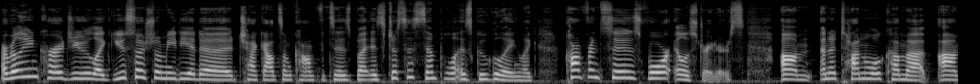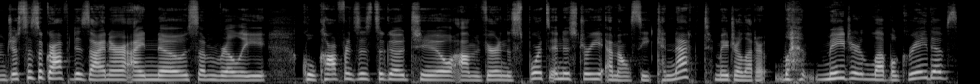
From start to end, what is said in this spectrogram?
I really encourage you, like, use social social media to check out some conferences, but it's just as simple as Googling like conferences for illustrators. Um, and a ton will come up. Um, just as a graphic designer, I know some really cool conferences to go to. Um, if you're in the sports industry, MLC Connect, major letter, major league creatives.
